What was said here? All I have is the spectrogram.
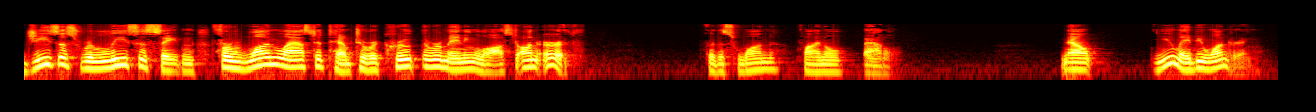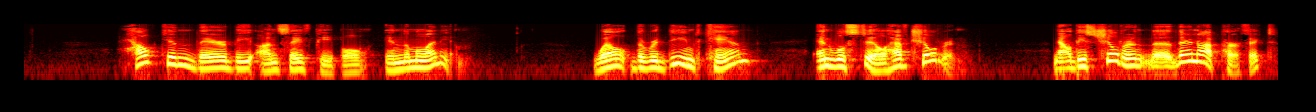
Jesus releases Satan for one last attempt to recruit the remaining lost on earth for this one final battle. Now, you may be wondering how can there be unsafe people in the millennium? Well, the redeemed can and will still have children. Now, these children, uh, they're not perfect,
